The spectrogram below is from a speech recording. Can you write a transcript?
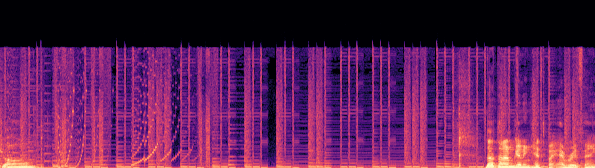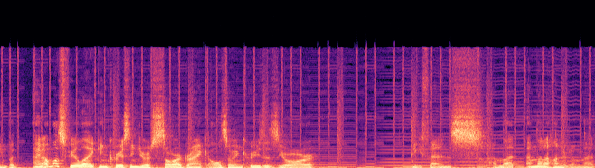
Jump! Not that I'm getting hit by everything, but I almost feel like increasing your sword rank also increases your defense. I'm not I'm not a hundred on that.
